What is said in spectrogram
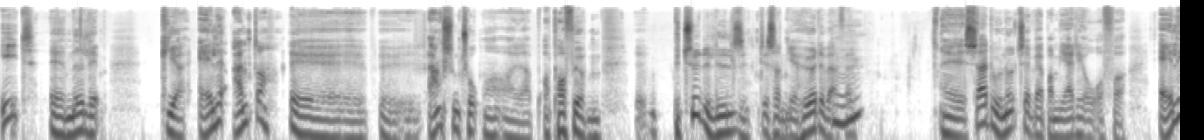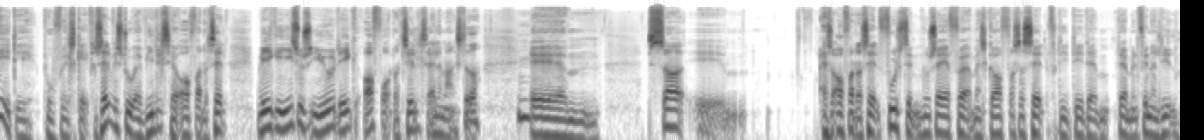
et øh, medlem giver alle andre øh, øh, angstsymptomer og, og påfører dem øh, betydelig lidelse, det er sådan, jeg hører det i hvert fald, mm øh, så er du nødt til at være barmhjertig over for alle i det bofællesskab. For selv hvis du er villig til at ofre dig selv, hvilket Jesus i øvrigt ikke opfordrer til særlig mange steder, mm. øh, så øh, altså ofre dig selv fuldstændig. Nu sagde jeg før, at man skal ofre sig selv, fordi det er der, der man finder livet.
